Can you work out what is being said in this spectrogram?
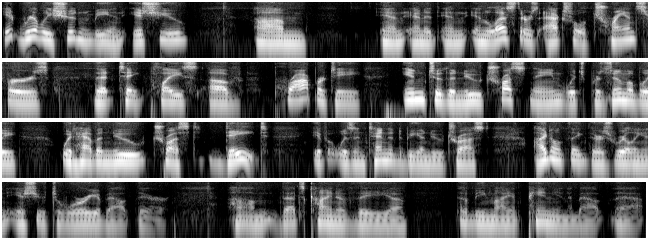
it really shouldn't be an issue. Um, and and it, and unless there's actual transfers that take place of property into the new trust name, which presumably would have a new trust date if it was intended to be a new trust, I don't think there's really an issue to worry about there. Um, that's kind of the uh, that'll be my opinion about that.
